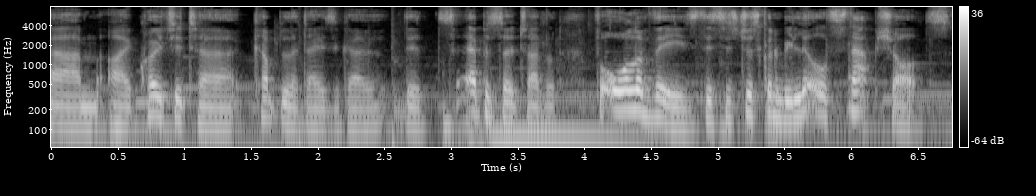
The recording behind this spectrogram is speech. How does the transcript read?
um, I quoted her a couple of days ago the episode title for all of these. This is just going to be little snapshots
